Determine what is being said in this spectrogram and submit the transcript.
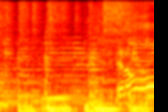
And all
